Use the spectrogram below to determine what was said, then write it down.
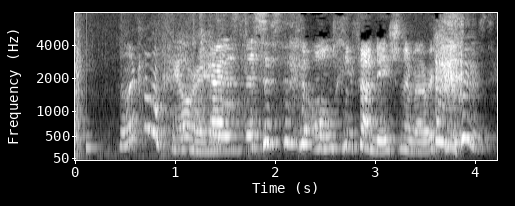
I look kind of pale right now. Guys, this is the only foundation I've ever used.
